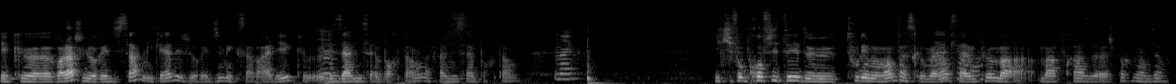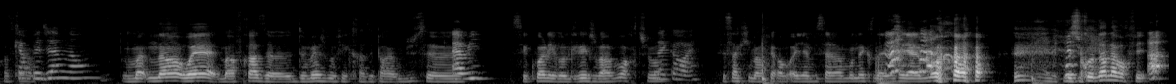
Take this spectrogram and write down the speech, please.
Et que euh, voilà, je lui aurais dit ça, Michael, et je lui aurais dit mais que ça va aller, que Mm. les amis c'est important, la famille c'est important. Ouais. Et qu'il faut profiter de tous les moments parce que maintenant Ouais, c'est un peu ma, ma phrase, je sais pas comment dire en français. Carpe diem, non? Maintenant, ouais, ma phrase euh, demain je me fais écraser par un bus, euh, Ah oui, c'est quoi les regrets que je vais avoir, tu vois? d'accord, ouais. C'est ça qui m'a fait renvoyer un message à mon ex d'ailleurs il y a mois. mais je suis content de l'avoir fait Ah,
